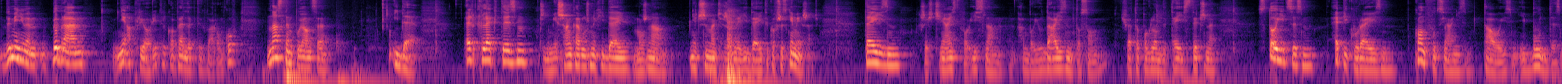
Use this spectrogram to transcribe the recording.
Wymieniłem, wybrałem nie a priori, tylko wedle tych warunków następujące idee. Eklektyzm, czyli mieszanka różnych idei, można nie trzymać żadnej idei, tylko wszystkie mieszać. Teizm, chrześcijaństwo, islam albo judaizm to są światopoglądy teistyczne. Stoicyzm, epikureizm, konfucjanizm, taoizm i buddyzm.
